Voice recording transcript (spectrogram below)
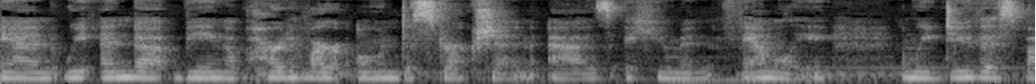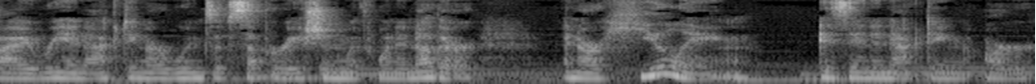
And we end up being a part of our own destruction as a human family. And we do this by reenacting our wounds of separation with one another. And our healing is in enacting our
